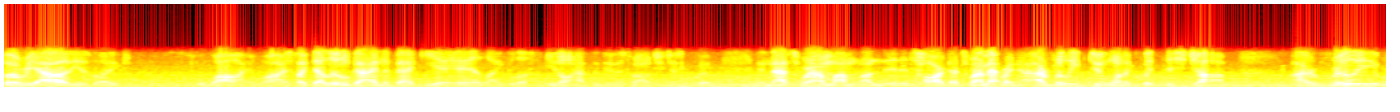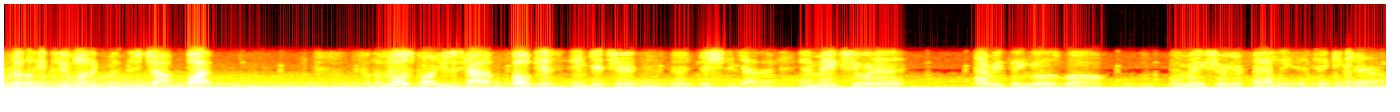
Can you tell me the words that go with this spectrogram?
But reality is like, why? Why? It's like that little guy in the back of your head, like, look, you don't have to do this. Why don't you just quit? And that's where I'm. I'm, I'm it's hard. That's where I'm at right now. I really do want to quit this job. I really, really do want to quit this job, but for the most part, you just gotta focus and get your, your ish together and make sure that everything goes well and make sure your family is taken care of.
